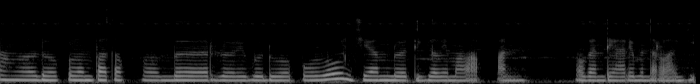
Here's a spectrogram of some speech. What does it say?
tanggal 24 Oktober 2020 jam 23.58 mau ganti hari bentar lagi.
